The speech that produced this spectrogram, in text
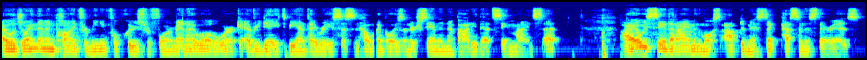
I will join them in calling for meaningful police reform, and I will work every day to be anti racist and help my boys understand and embody that same mindset. I always say that I am the most optimistic pessimist there is.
